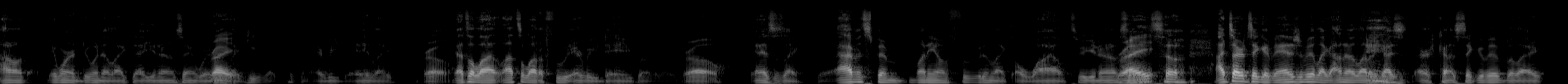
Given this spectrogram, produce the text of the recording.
I don't. They weren't doing it like that. You know what I'm saying? Where Right. like he's like cooking every day. Like bro, that's a lot. That's a lot of food every day, bro. Like bro. and it's just like, bro, I haven't spent money on food in like a while too. You know what I'm saying? So I try to take advantage of it. Like I know a lot of guys are kind of sick of it, but like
